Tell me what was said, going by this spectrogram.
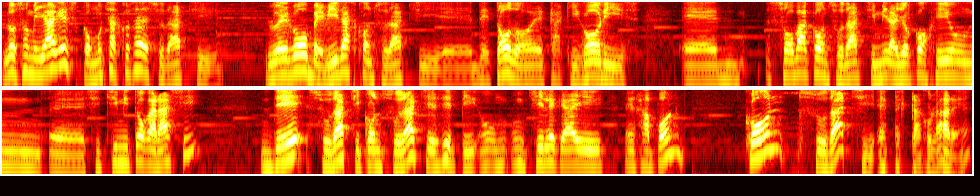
Los omiyages con muchas cosas de sudachi, Luego bebidas con sudachi, eh, de todo, eh, kakigoris, eh, soba con sudachi. Mira, yo cogí un shichimito garashi de sudachi, con sudachi, es decir, un, chile que hay en Japón con sudachi. Espectacular, ¿eh?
